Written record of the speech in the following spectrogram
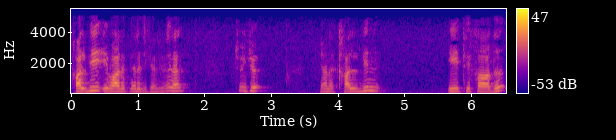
kalbi ibadetleri zikrediyor. Neden? Çünkü yani kalbin itikadı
